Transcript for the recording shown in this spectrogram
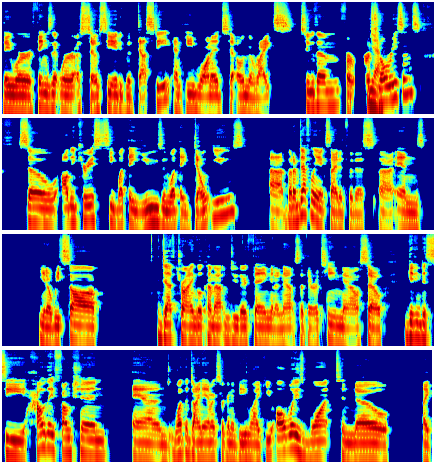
they were things that were associated with Dusty and he wanted to own the rights to them for personal yeah. reasons. So I'll be curious to see what they use and what they don't use. Uh, but I'm definitely excited for this. Uh, and, you know, we saw Death Triangle come out and do their thing and announce that they're a team now. So getting to see how they function and what the dynamics are going to be like. You always want to know like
